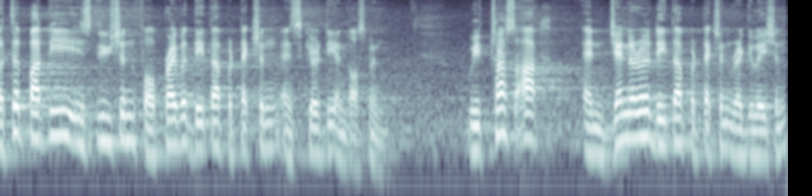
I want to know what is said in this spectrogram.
a third-party institution for private data protection and security endorsement. With TrustArc and General Data Protection Regulation,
